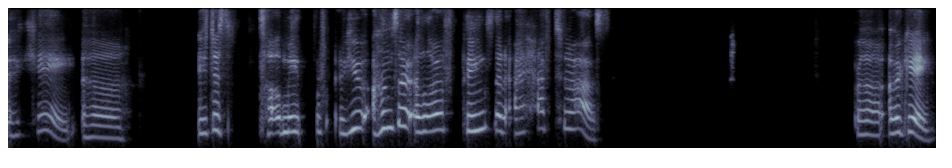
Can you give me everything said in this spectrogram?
okay. Uh, you just told me you answer a lot of things that I have to ask. Uh, okay,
